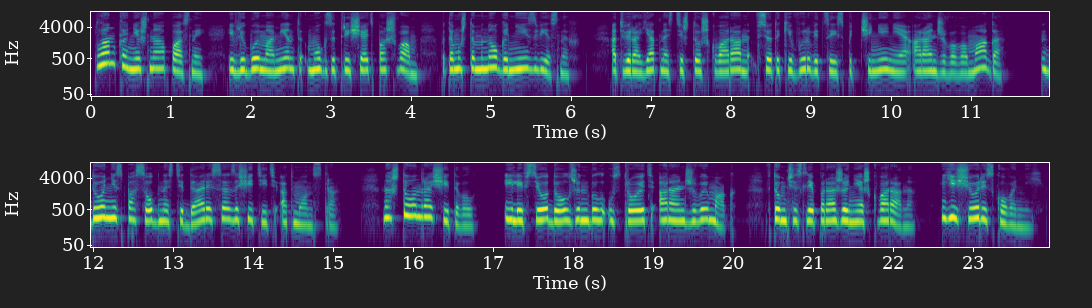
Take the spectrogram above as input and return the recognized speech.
План, конечно, опасный, и в любой момент мог затрещать по швам, потому что много неизвестных. От вероятности, что Шкваран все-таки вырвется из подчинения оранжевого мага, до неспособности Дариса защитить от монстра. На что он рассчитывал? Или все должен был устроить оранжевый маг, в том числе поражение Шкварана? Еще рискованней.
